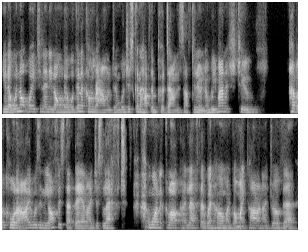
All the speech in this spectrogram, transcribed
you know we're not waiting any longer. We're going to come round and we're just going to have them put down this afternoon. And we managed to have a call out i was in the office that day and i just left at one o'clock. I left i went home i got my car and i drove there.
